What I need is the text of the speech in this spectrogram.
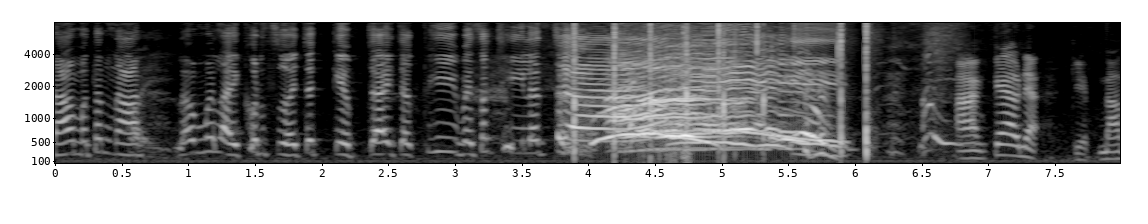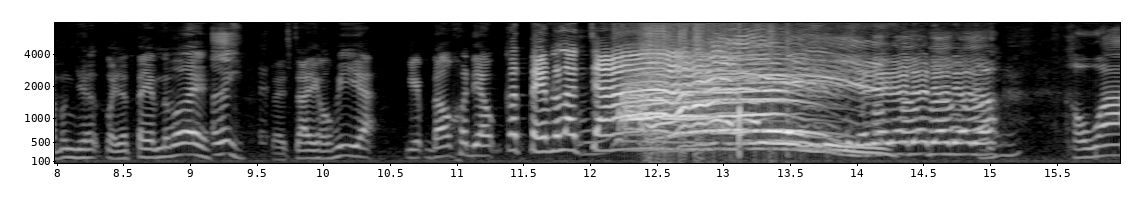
น้ำมาตั้งนาน แล้วเมื่อไหร่คนสวยจะเก็บใจจากพี่ไปสักทีละจ๊ะ อ่างแก้วเนี่ยเก็บน้ำต้องเยอะกว่าจะเต็มนะเว้ยเอ้ยแต่ใจของพี่อะเก็บน้องคนเดียวก็เต็มแล้วล่ะจ้าเดี๋ยวเดี๋ยวเดี๋ยวเดี๋ยวเดี๋ยวเดี๋ยวเขาว่า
